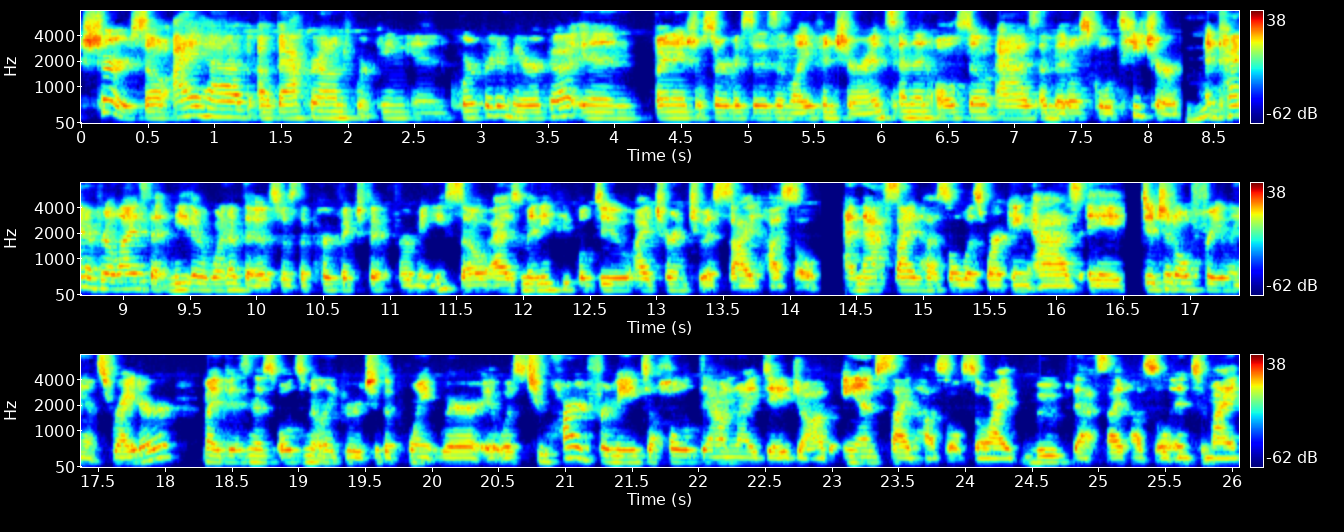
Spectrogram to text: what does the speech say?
Sure. So I have a background working in corporate America in financial services and life insurance, and then also as a middle school teacher, mm-hmm. and kind of realized that neither one of those was the perfect fit for me. So, as many people do, I turned to a side hustle. And that side hustle was working as a digital freelance writer. My business ultimately grew to the point where it was too hard for me to hold down my day job and side hustle. So I moved that side hustle into my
